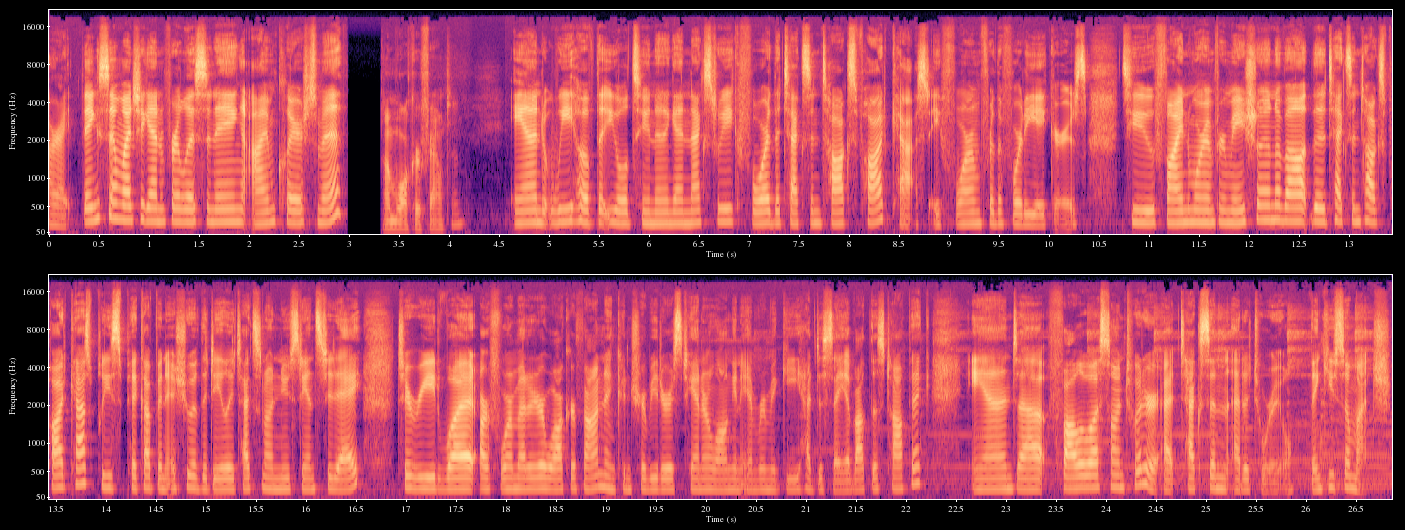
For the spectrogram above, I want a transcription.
All right. Thanks so much again for listening. I'm Claire Smith. I'm Walker Fountain. And we hope that you will tune in again next week for the Texan Talks podcast, a forum for the 40 acres. To find more information about the Texan Talks podcast, please pick up an issue of the Daily Texan on newsstands today to read what our forum editor Walker Fountain and contributors Tanner Long and Amber McGee had to say about this topic. And uh, follow us on Twitter at Texan Editorial. Thank you so much.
